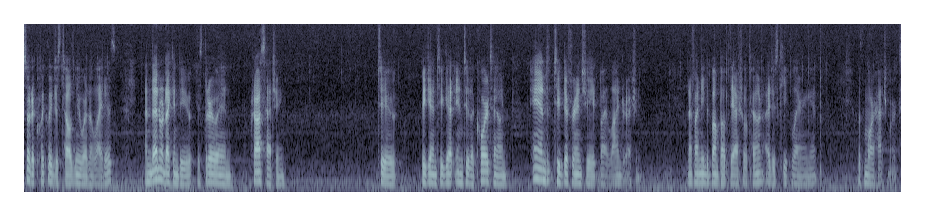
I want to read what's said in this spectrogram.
sort of quickly just tells me where the light is. And then what I can do is throw in cross-hatching to begin to get into the core tone and to differentiate by line direction. And if I need to bump up the actual tone, I just keep layering it with more hatch marks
